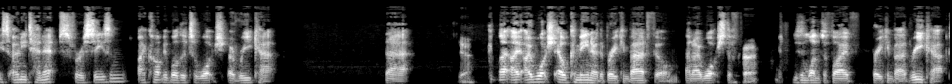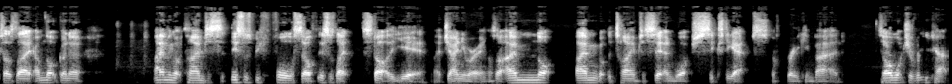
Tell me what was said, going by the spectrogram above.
"It's only ten eps for a season. I can't be bothered to watch a recap." That Yeah. I, I I watched El Camino, the Breaking Bad film, and I watched the Okay. season one to five Breaking Bad recap because I was like, I'm not gonna. I haven't got time to. This was before self. This was like start of the year, like January, and I was like, I'm not I haven't got the time to sit and watch 60 eps of Breaking Bad. So I'll watch a recap.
